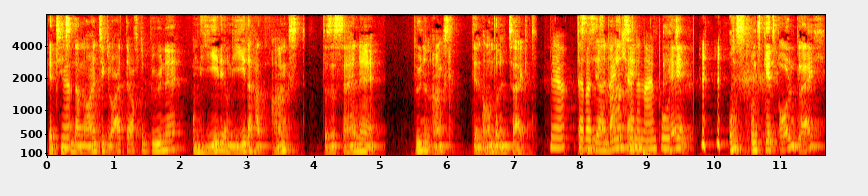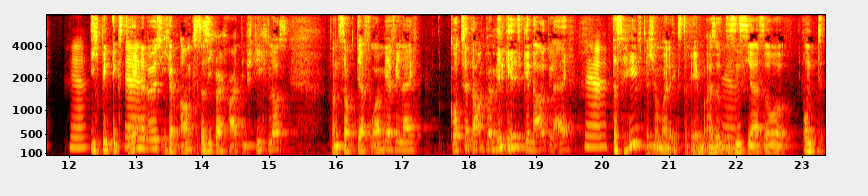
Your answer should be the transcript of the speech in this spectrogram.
Jetzt sitzen ja. da 90 Leute auf der Bühne und jede und jeder hat Angst, dass er seine Bühnenangst den anderen zeigt. Ja, dabei ist ja ein eigentlich alle in einem Boot. Hey, uns, uns geht's allen gleich. Ja. Ich bin extrem ja. nervös, ich habe Angst, dass ich euch heute im Stich lasse. Dann sagt der vor mir vielleicht, Gott sei Dank, bei mir geht's genau gleich. Ja. Das hilft ja schon mal extrem. Also ja. das ist ja so und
